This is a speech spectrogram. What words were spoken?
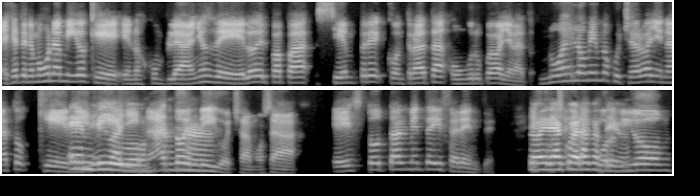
es que tenemos un amigo que en los cumpleaños de él o del papá siempre contrata un grupo de vallenato. No es lo mismo escuchar vallenato que en vivo. vallenato en vivo, chamo. O sea, es totalmente diferente. Estoy de acuerdo contigo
